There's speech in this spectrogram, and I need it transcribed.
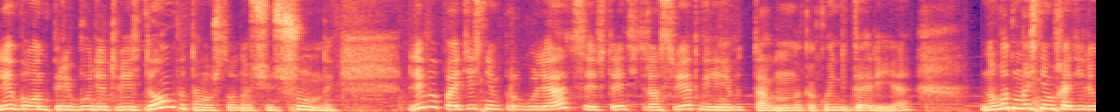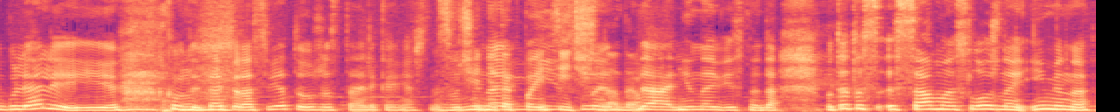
Либо он перебудет весь дом, потому что он очень шумный. Либо пойти с ним прогуляться и встретить рассвет где-нибудь там на какой-нибудь горе. Ну вот мы с ним ходили, гуляли, и в каком-то этапе рассвета уже стали, конечно, Звучит не так поэтично, да? Да, ненавистно, да. Вот это самое сложное именно,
